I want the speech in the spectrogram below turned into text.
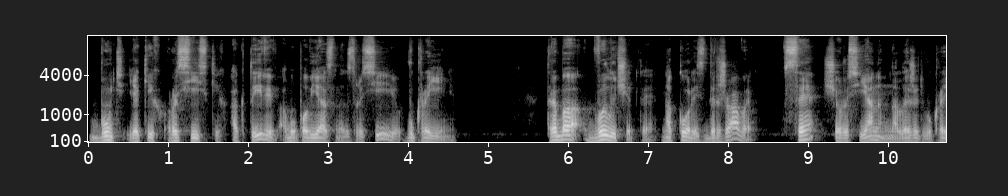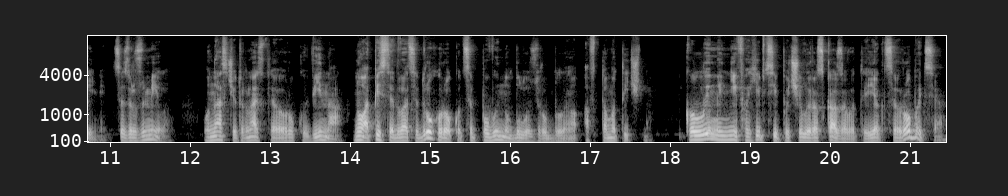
будь-яких російських активів або пов'язаних з Росією в Україні. Треба вилучити на користь держави все, що росіянам належить в Україні. Це зрозуміло. У нас з 2014 року війна. Ну а після 22 року це повинно було зроблено автоматично. Коли мені фахівці почали розказувати, як це робиться,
